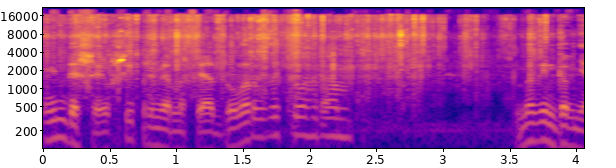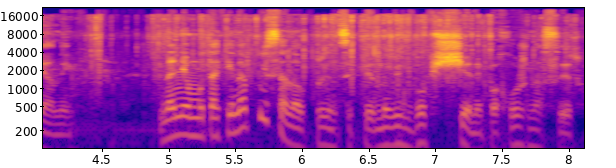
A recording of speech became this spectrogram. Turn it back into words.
він дешевший, примерно 5 доларів за кілограм. Но він говняний. На ньому так і написано, в принципі, але він взагалі не похож на сир.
